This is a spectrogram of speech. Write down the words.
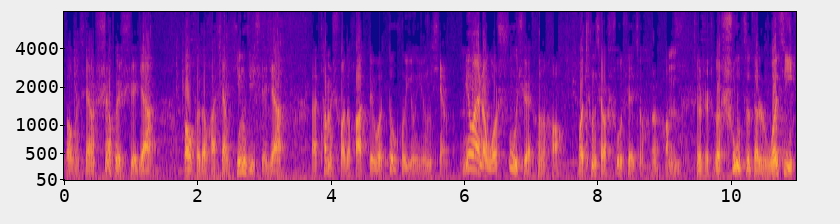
包括像社会学家。包括的话，像经济学家，啊，他们说的话对我都会有影响。另外呢，我数学很好，我从小数学就很好，就是这个数字的逻辑。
